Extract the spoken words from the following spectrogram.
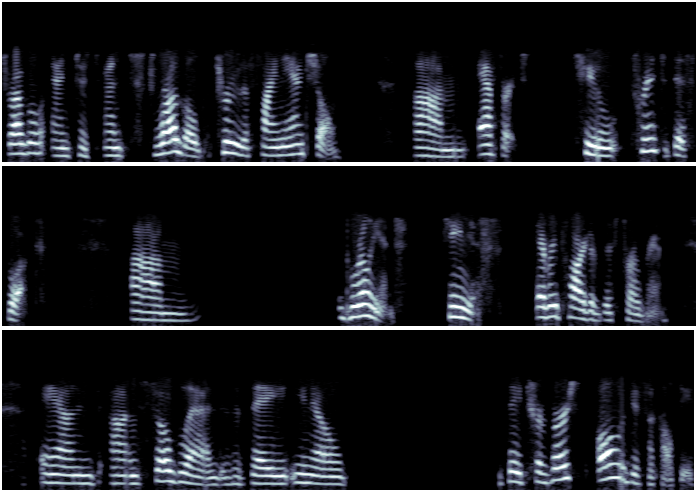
struggle and to and struggled through the financial um, effort to print this book. Um, brilliant, genius, every part of this program, and I'm so glad that they, you know, they traversed all the difficulties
